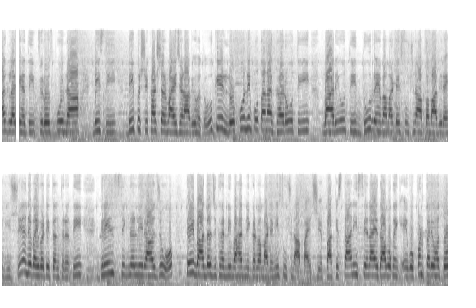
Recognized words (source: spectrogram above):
આગ લાગી હતી ફિરોઝપુરના ડીસી દીપશિકા શર્માએ જણાવ્યું હતું કે લોકોને પોતાના ઘરોથી બારીઓથી દૂર રહેવા માટે સૂચના આપવામાં આવી રહી છે અને વૈવટી તંત્રથી ગ્રીન સિગ્નલની રાહ જોઓ તે બાદ જ ઘરની બહાર નીકળવા માટેની સૂચના અપાઈ છે પાકિસ્તાની સેનાએ દાવો કંઈક એવો પણ કર્યો હતો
